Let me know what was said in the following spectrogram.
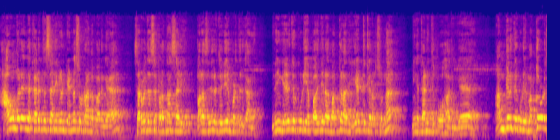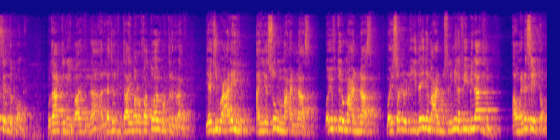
அவங்களே இந்த கருத்தை சரிகன்ட்டு என்ன சொல்றாங்க பாருங்க சர்வதேச பிற தான் சரி பல செய்தியில தெரியப்படுத்திருக்காங்க நீங்க இருக்கக்கூடிய பகுதியில் மக்கள் அதை ஏத்துக்கலன்னு சொன்னா நீங்க தனித்து போகாதீங்க அங்க இருக்கக்கூடிய மக்களோட சேர்ந்து போங்க உதாரணத்துக்கு நீங்க பாத்தீங்கன்னா அல்லது தாய்மால் ஒரு ஃபத்துவாவை கொடுத்துருக்காங்க يجب عليهم أن يصوموا مع الناس ويفطروا مع الناس ويصلوا العيدين مع المسلمين في بلادهم அவங்க என்ன செய்யட்டும்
